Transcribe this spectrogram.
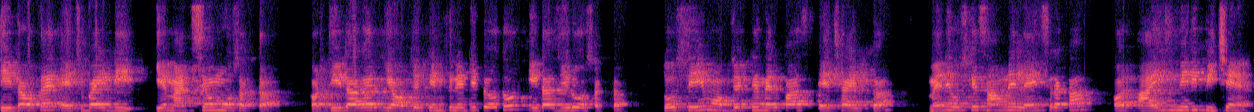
थीटा होता है एच बाई डी ये मैक्सिमम हो सकता। और थीटा अगर ये ऑब्जेक्ट इंफिनिटी पे हो तो थीटा ज़ीरो हो सकता। तो सेम ऑब्जेक्ट है मेरे पास एच हाइट का। मैंने उसके सामने लेंस रखा और आईज मेरी पीछे है।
